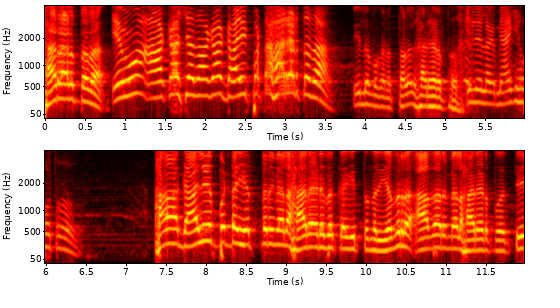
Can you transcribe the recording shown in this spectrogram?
ಹಾರಾಡ್ತದ. ಏನು? ಆಕಾಶದಾಗ ಗಾಳಿಪಟ ಹಾರಾಡ್ತದ? ಇಲ್ಲ ಮಗನ ತಳಗ ಹಾರಾಡ್ತದ. ಇಲ್ಲ ಇಲ್ಲ ಮ್ಯಾಗೆ ಹೋಗ್ತದ ಅದು. ಆ ಗಾಳಿಪಟ ಎತ್ತರ ಮೇಲೆ ಹಾರಾಡಬೇಕಾಗಿತ್ತಂದ್ರೆ ಎದ್ರ ಆಧಾರ ಮೇಲೆ ಹಾರಾಡ್ತೈತಿ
